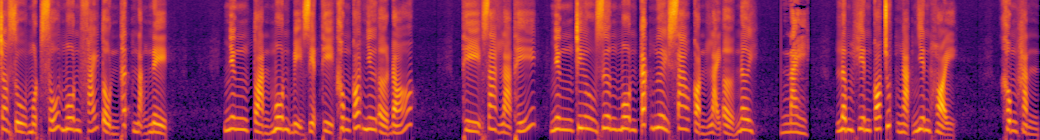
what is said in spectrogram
Cho dù một số môn phái tổn thất nặng nề. Nhưng toàn môn bị diệt thì không có như ở đó. Thì ra là thế. Nhưng chiêu dương môn các ngươi sao còn lại ở nơi này. Lâm Hiên có chút ngạc nhiên hỏi. Không hẳn.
